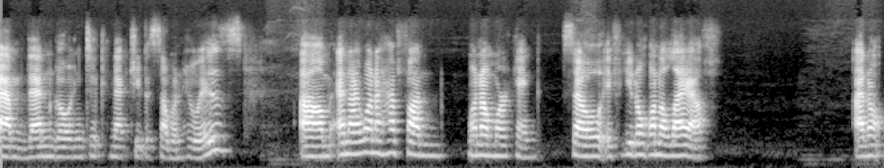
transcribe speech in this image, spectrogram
am then going to connect you to someone who is. Um, and I want to have fun when I'm working. So if you don't want to laugh, I don't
